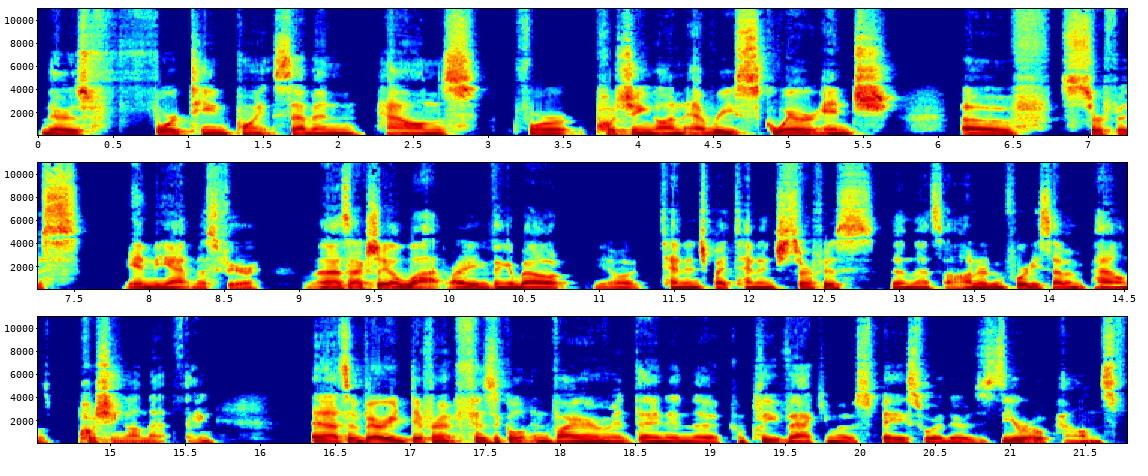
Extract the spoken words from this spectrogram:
there's 14.7 pounds for pushing on every square inch of surface in the atmosphere. And that's actually a lot, right? You think about, you know, a 10 inch by 10 inch surface, then that's 147 pounds pushing on that thing. And that's a very different physical environment than in the complete vacuum of space where there's zero pounds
